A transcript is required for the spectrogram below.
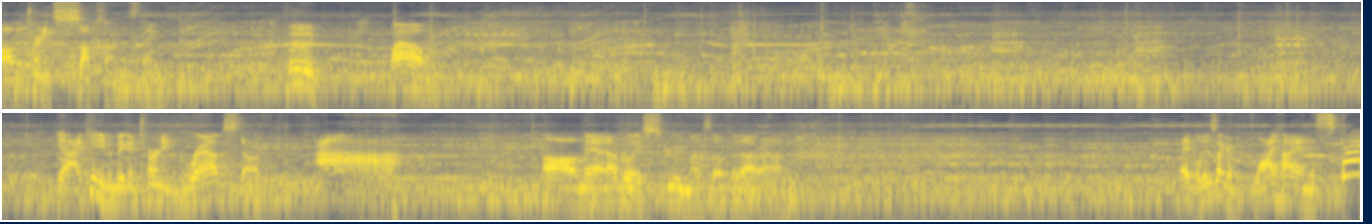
Oh, the turning sucks on this thing. Food. Wow. Yeah, I can't even make a turn and grab stuff. Ah! Oh man, I really screwed myself for that round. Hey, but at least I can fly high in the sky!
